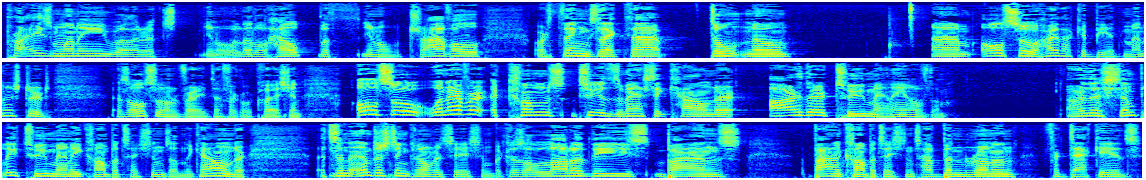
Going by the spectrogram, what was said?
prize money, whether it's you know a little help with you know travel or things like that, don't know. Um, also, how that could be administered is also a very difficult question. Also, whenever it comes to the domestic calendar, are there too many of them? Are there simply too many competitions on the calendar? It's an interesting conversation because a lot of these bands, band competitions have been running for decades.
